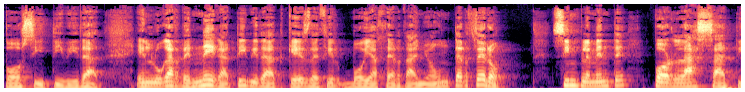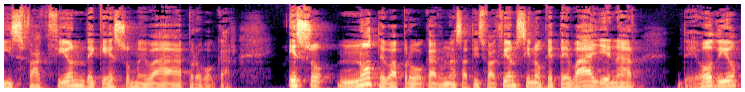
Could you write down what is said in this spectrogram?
Positividad, en lugar de negatividad, que es decir, voy a hacer daño a un tercero, simplemente por la satisfacción de que eso me va a provocar. Eso no te va a provocar una satisfacción, sino que te va a llenar de odio,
